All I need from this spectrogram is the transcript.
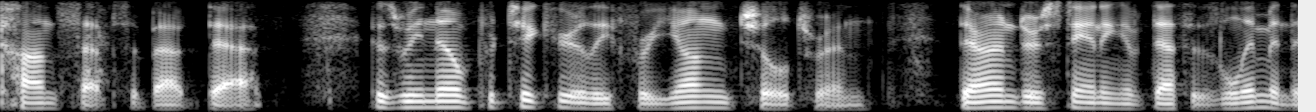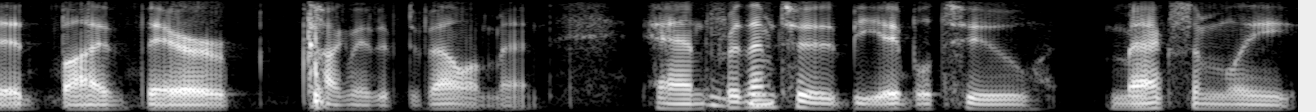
concepts about death, because we know particularly for young children, their understanding of death is limited by their cognitive development, and for them to be able to maximally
